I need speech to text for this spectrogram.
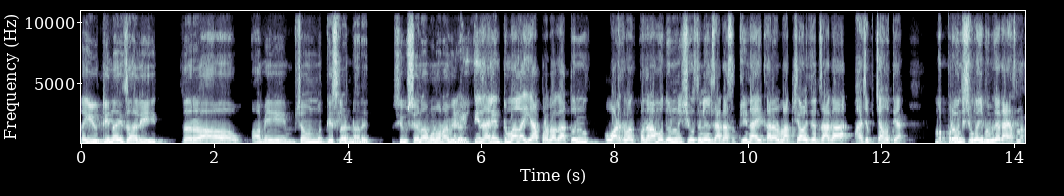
नाही युती नाही झाली तर आम्ही श- नक्कीच लढणार आहेत शिवसेना म्हणून आम्ही लढ युती झाली आणि तुम्हाला या प्रभागातून वार्ड क्रमांक पंधरा मधून शिवसेनेला जागा सुटली नाही कारण मागच्या वेळेस त्या जागा भाजपच्या होत्या. मग प्रवीण देशमुखाची भूमिका काय असणार?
